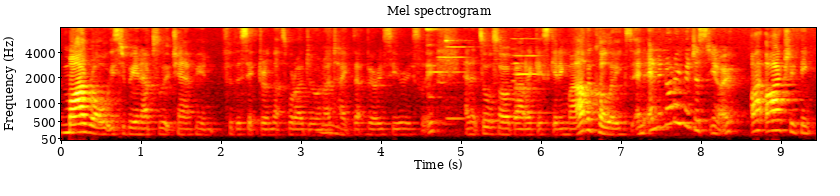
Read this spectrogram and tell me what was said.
my role is to be an absolute champion for the sector, and that's what I do, and mm. I take that very seriously. And it's also about, I guess, getting my other colleagues, and, and not even just, you know, I, I actually think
